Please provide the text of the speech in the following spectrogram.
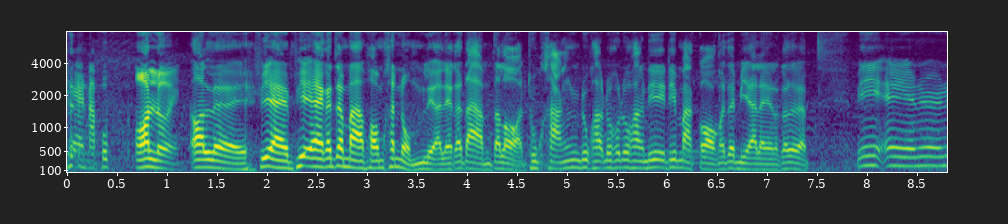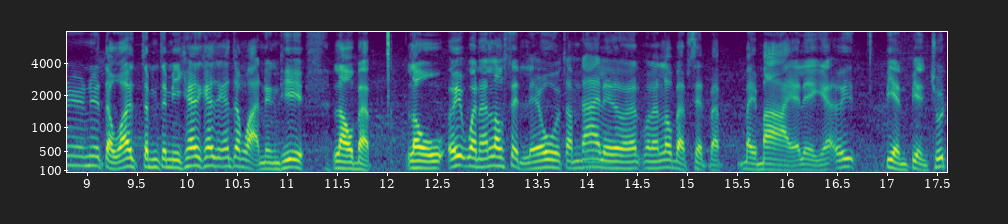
พี่แอนมาปุ๊บอ้อนเลยออนเลยพี่แอนพี่แอนก็จะมาพร้อมขนมหรืออะไรก็ตามตลอดทุกครั้งทุกครั้งทุกครั้งทุกครั้งที่ที่มากองก็จะมีอะไรเราก็จะแบบมีเอนี่นี่นี่แต่ว่าจะจะมีแค่แค่แค่จังหวะหนึ่งที่เราแบบเราเอ้ยวันนั้นเราเสร็จเร็วจำได้เลยวันนั้นวันนั้นเราแบบเสร็จแบบบ่ายๆอะไรอย่างเงี้ยเอ้ยเปลี่ยนเปลี่ยนชุด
